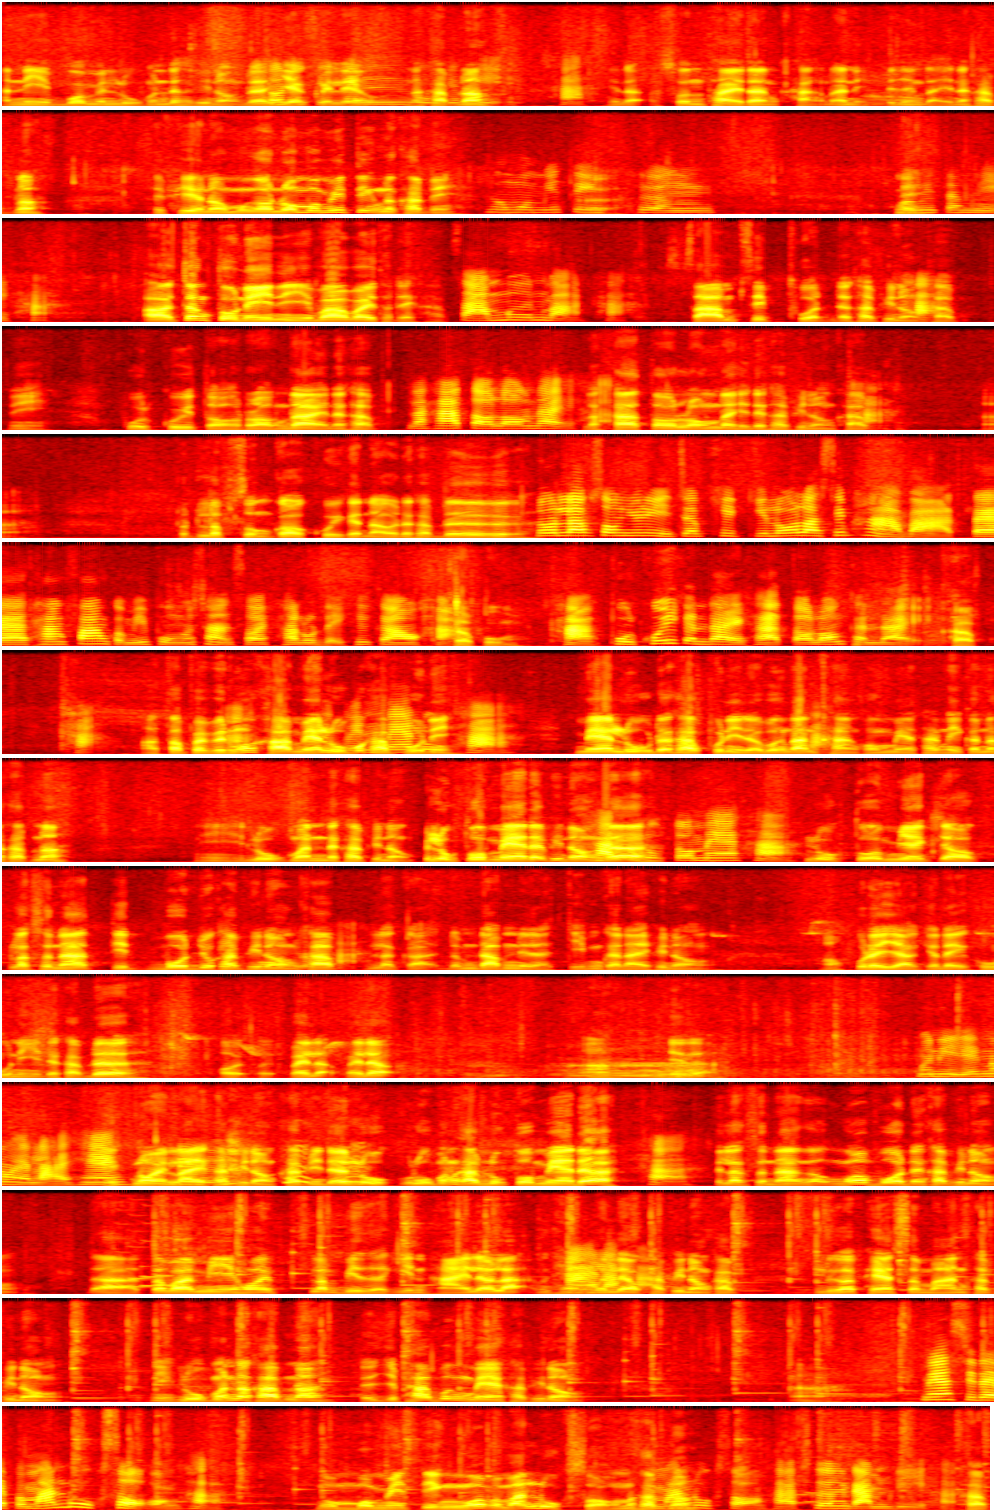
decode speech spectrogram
อันนี้บ่เป็นลูกมันเด้อพี่น้องเด้อตัวแยกไปแล้วสินะครับลูกเนาะอยู่ค่ะ นี่แหละส่วนท้ายด้านข้างด้านนี้เป็นยังไงนะครับเนาะให้พี่น้องมึงเอานมมามีติ้งนะครับนี่ น้องบอมมิติงเออเครื่องนี่บอมมิตามีค่ะอ่าจังตัวนี้นี่ว่าไว้เท่าไหร่ครับสามหมื่นบาทค่ะ 30ถ้วนนะครับพี่น้องค่ะ ครับนี่ พูดคุยต่อรองได้นะครับ ราคาต่อรองได้ราคาต่อรองได้เด้อครับพี่น้องครับะอ่ารถรับส่งก็คุยกันเอาเด้อครับ เด้อรถรับส่งอยู่นี่จะคิดกิโลละ15 บาท แต่ทางฟาร์มกับมีโปรโมชั่นซอยคารถได้คือเก่าค่ะครับผมค่ะพูดคุยกันได้ค่ะ ต่อรองกันได้ครับค่ะอ่าต่อไปเป็นหัวขาวแม่ลูกปะครับเป็นคุณแม่นี่ลูกค่ะ แม่ลูกนะครับคุณนี่เดี๋ยวเบื้องด้านค่ะข้างของแม่ทั้งนี้กันนะครับเนาะนี่ลูกมันนะครับพี่น้องเป็นลูกตัวแม่เด้อพี่น้องค่ะเด้อเป็นลูกตัวแม่ค่ะ ลูกตัวเมียจะออกลักษณะติดโบดอยู่ครับติดโบดพี่น้องครับอยู่ค่ะแล้วก็ดำๆนี่แหละจิ้มกระไดพี่น้อง เอาผู้ใดอยากจะได้ครูนี่นะครับ เด้อโอ้ยโอ้ยไปแล้วไปแล้วอ่านี่แหละมือนี้เล็กน้อยหลายแห้งเล็กน้อยหลายครับพี่น้องครับนี่เด้อลูกลูกมันครับลูกตัวเมียเด้อค่ะเป็นลักษณะง้อโบดนะครับพี่น้องอ่าแตะวันมีห้อยล้ำปีสกินหายแล้วล่ะมันแห้งหมดแล้วครับพี่น้องครับเหลือแพ้สมานครับพี่น้องนี่ลูกมันนะครับเนาะเดี๋ยวจะพาเบื้องแม่ครับพี่น้องอ่าแม่สิได้ประมาณลูกสองค่ะนมบ่มีติงงัวประมาณลูกสองนะปครับระมาณเนาะลูกสองค่ะ เครื่องดำดีค่ะครับ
